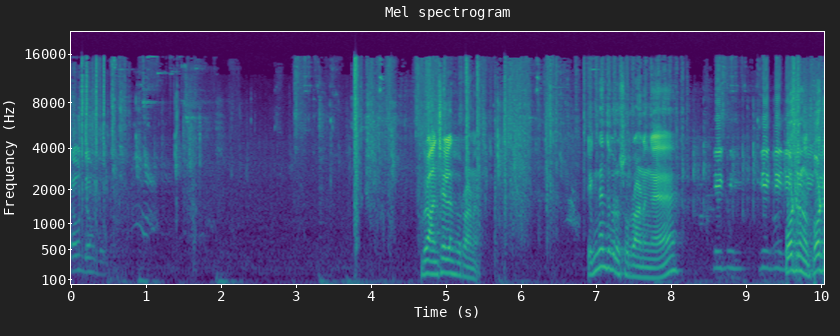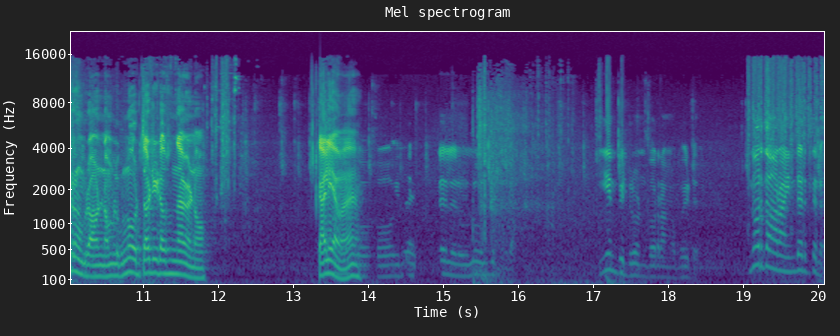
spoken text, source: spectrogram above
டவுன் டவுன் டவுன் ப்ரோ அந்த சைடில் சொல்கிறானு எங்கேருந்து ப்ரோ சொல்கிறானுங்க போட்டுருங்க போட்டுருங்க ப்ரோ அவன் நம்மளுக்கு இன்னும் ஒரு தேர்ட்டி தௌசண்ட் தான் வேணும். காலியாவன் இஎம்பி ட்ரோன் போடுறாங்க போயிட்டு. இன்னொருத்தன் வரான் இந்த இடத்துல.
